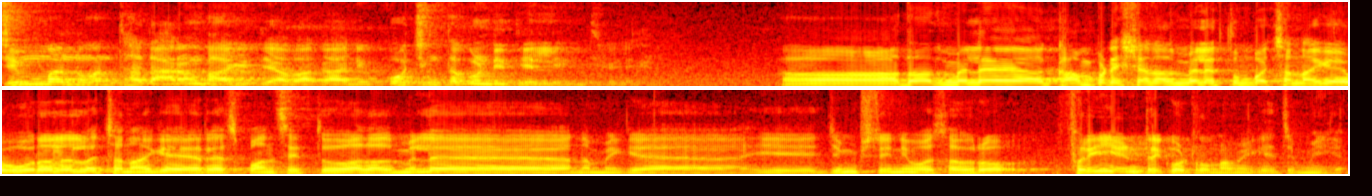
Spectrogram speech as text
ಜಿಮ್ ಅನ್ನುವಂಥದ್ದು ಆರಂಭ ಆಗಿದ್ದು ಯಾವಾಗ ನೀವು ಕೋಚಿಂಗ್ ತಗೊಂಡಿದ್ದು ಎಲ್ಲಿ ಅಂತ ಹೇಳಿ? ಆ, ಅದಾದಮೇಲೆ ಕಾಂಪಿಟೇಷನ್ ಆದಮೇಲೆ ತುಂಬ ಚೆನ್ನಾಗಿ ಊರಲ್ಲೆಲ್ಲ ಚೆನ್ನಾಗಿ ರೆಸ್ಪಾನ್ಸ್ ಇತ್ತು. ಅದಾದಮೇಲೆ ನಮಗೆ ಈ ಜಿಮ್ ಶ್ರೀನಿವಾಸ್ ಅವರು ಫ್ರೀ ಎಂಟ್ರಿ ಕೊಟ್ಟರು ನಮಗೆ ಜಿಮ್ಮಿಗೆ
